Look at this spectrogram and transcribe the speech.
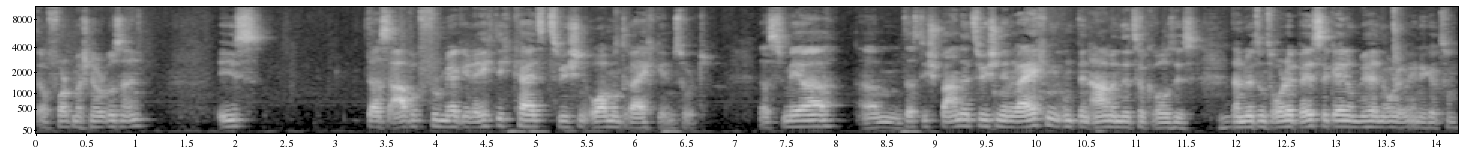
da fällt mir schnell was ein, ist, dass einfach viel mehr Gerechtigkeit zwischen Arm und Reich geben sollte. Dass mehr, ähm, dass die Spanne zwischen den Reichen und den Armen nicht so groß ist. Dann wird es uns alle besser gehen und wir hätten alle weniger zum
